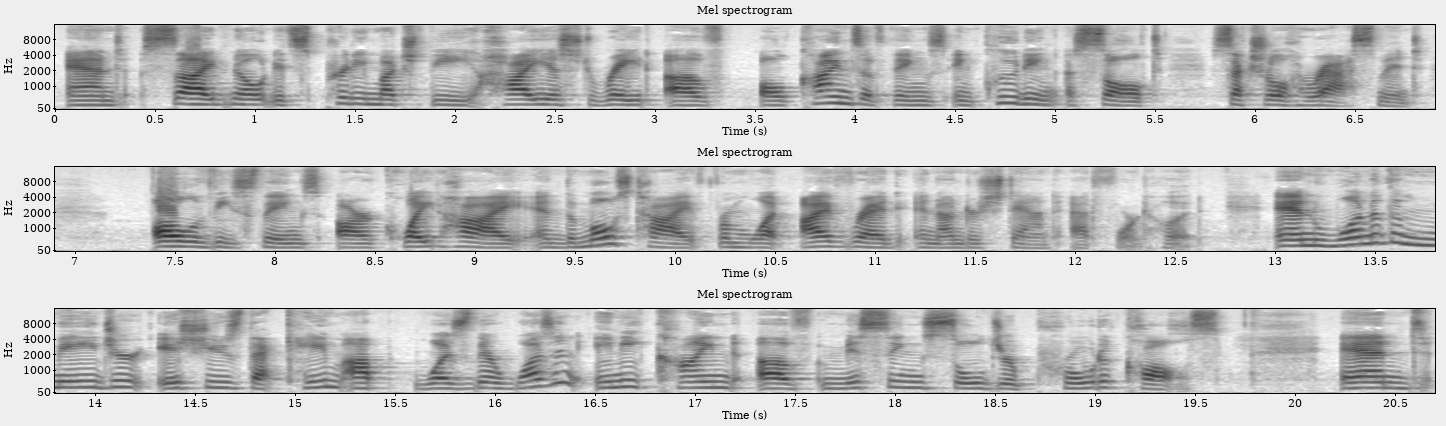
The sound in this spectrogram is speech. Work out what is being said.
And side note, it's pretty much the highest rate of all kinds of things, including assault, sexual harassment. All of these things are quite high and the most high from what I've read and understand at Fort Hood. And one of the major issues that came up was there wasn't any kind of missing soldier protocols. And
